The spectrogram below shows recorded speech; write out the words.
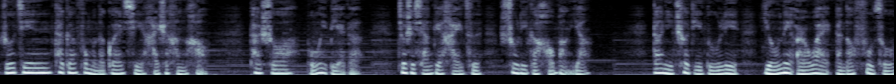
如今他跟父母的关系还是很好，他说不为别的，就是想给孩子树立个好榜样。当你彻底独立，由内而外感到富足，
